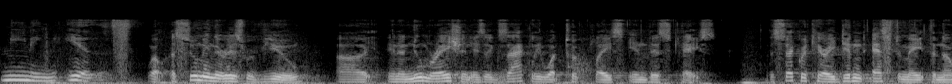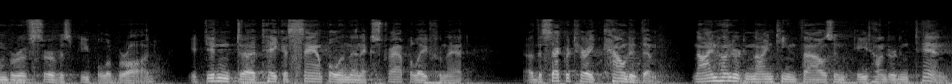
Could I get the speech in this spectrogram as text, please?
meaning is? Well, assuming there is review, uh, an enumeration is exactly what took place in this case. The Secretary didn't estimate the number of service people abroad. It didn't uh, take a sample and then extrapolate from that. Uh, the Secretary counted them 919,810,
